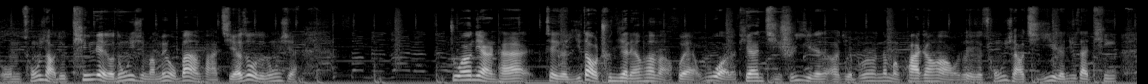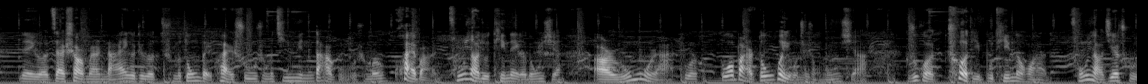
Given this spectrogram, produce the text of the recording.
我们从小就听这个东西嘛，没有办法，节奏的东西。中央电视台这个一到春节联欢晚会，我的天，几十亿人啊，也不是那么夸张啊，我这个从小几亿人就在听，那个在上面拿一个这个什么东北快书，什么京韵大鼓，什么快板，从小就听那个东西，耳濡目染，多多半都会有这种东西啊。如果彻底不听的话，从小接触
